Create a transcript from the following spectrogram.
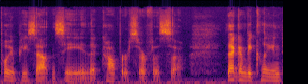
pull your piece out and see the copper surface. So that can be cleaned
